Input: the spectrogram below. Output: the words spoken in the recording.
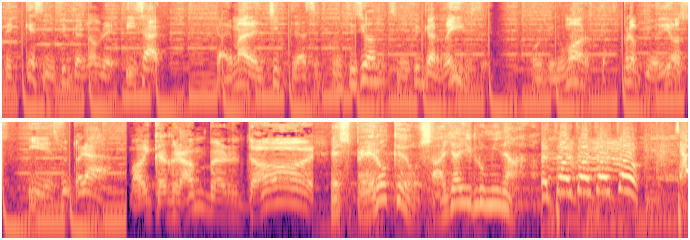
de qué significa el nombre Isaac, que además del chiste de la circuncisión, significa reírse, porque el humor es propio de Dios y de su Torá. ¡Ay, qué gran verdad! Espero que os haya iluminado. ¡Chau, chau, chau, chau! ¡Chau!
